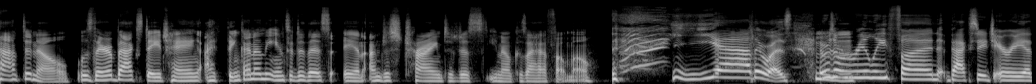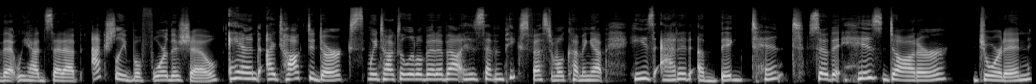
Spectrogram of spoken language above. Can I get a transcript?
Have to know, was there a backstage hang? I think I know the answer to this, and I'm just trying to just, you know, because I have FOMO. yeah, there was. There was Mm-hmm. a really fun backstage area that we had set up actually before the show. And I talked to Dierks. We talked a little bit about his Seven Peaks Festival coming up. He's added a big tent so that his daughter, Jordan,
